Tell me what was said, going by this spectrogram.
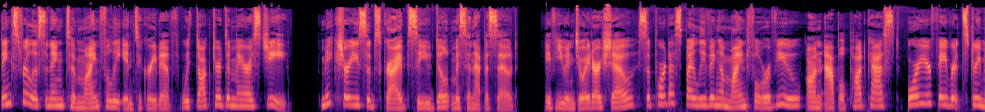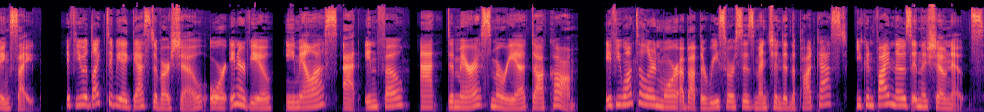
Thanks for listening to Mindfully Integrative with Dr. Damaris G. Make sure you subscribe so you don't miss an episode. If you enjoyed our show, support us by leaving a mindful review on Apple Podcast or your favorite streaming site. If you would like to be a guest of our show or interview, email us at info at damarismaria.com. If you want to learn more about the resources mentioned in the podcast, you can find those in the show notes.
